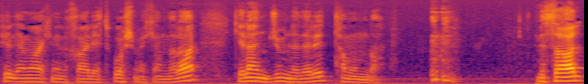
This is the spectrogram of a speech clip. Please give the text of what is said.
Fil emakinil haliyet boş mekanlara gelen cümleleri tamamla. Misal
